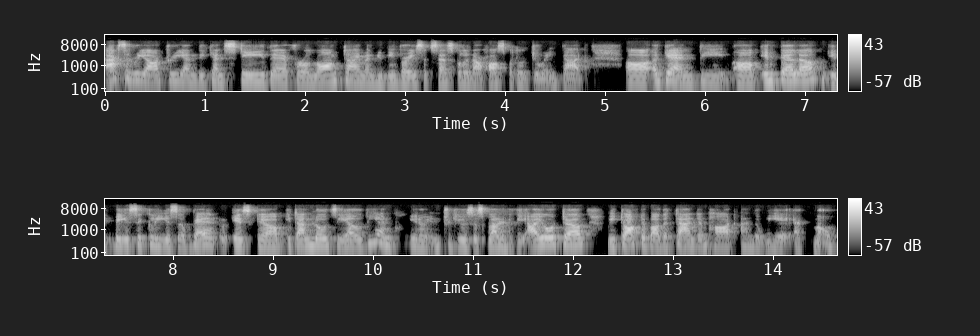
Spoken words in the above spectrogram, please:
axillary artery, and they can stay there for a long time. And we've been very successful in our hospital doing that. Uh, again, the uh, Impella, it basically is a is uh, it unloads the LV and you know introduces blood into the aorta. We talked about the tandem heart and the VA ECMO.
